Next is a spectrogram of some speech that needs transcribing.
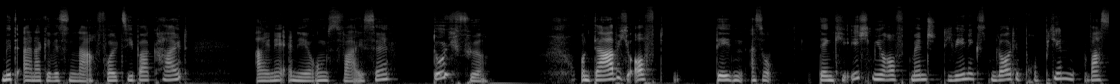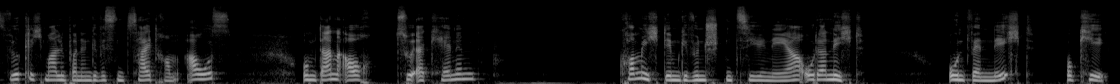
mit einer gewissen Nachvollziehbarkeit eine Ernährungsweise durchführe. Und da habe ich oft den, also denke ich mir oft, Mensch, die wenigsten Leute probieren was wirklich mal über einen gewissen Zeitraum aus, um dann auch zu erkennen, komme ich dem gewünschten Ziel näher oder nicht. Und wenn nicht, okay,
